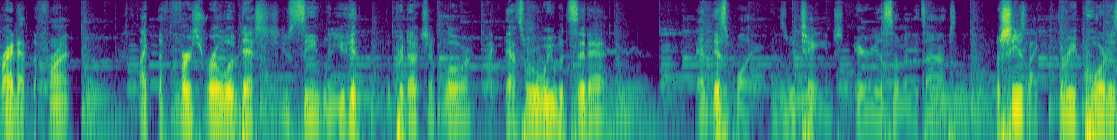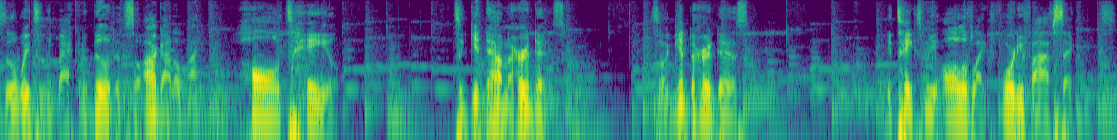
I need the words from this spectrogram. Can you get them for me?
right at the front? Like the first row of desks you see when you hit the production floor? Like that's where we would sit at at this point because we changed areas so many times. But she's like three quarters of the way to the back of the building. So I gotta like haul tail to get down to her desk. So I get to her desk it takes me all of like 45 seconds.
